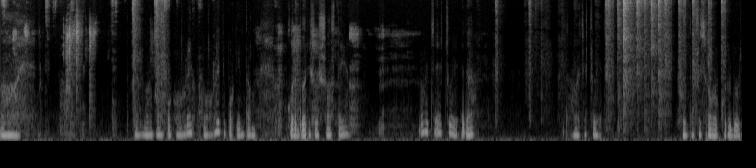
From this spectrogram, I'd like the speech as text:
Ой. Тепер можна поговорити, поговорити, поки він там в коридорі щось шастає. Ну ви це чуєте, да? Да, ви це чуєте. Що він там щось робить в коридорі.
